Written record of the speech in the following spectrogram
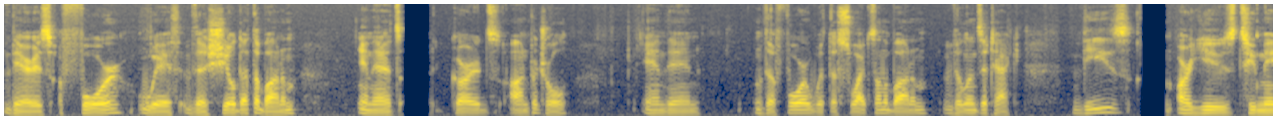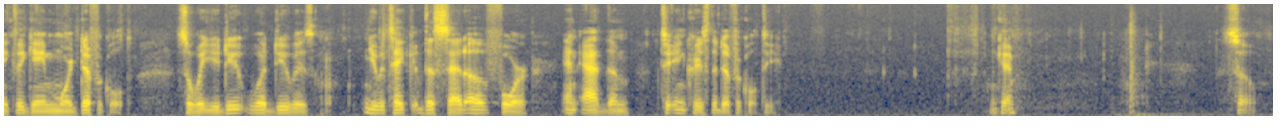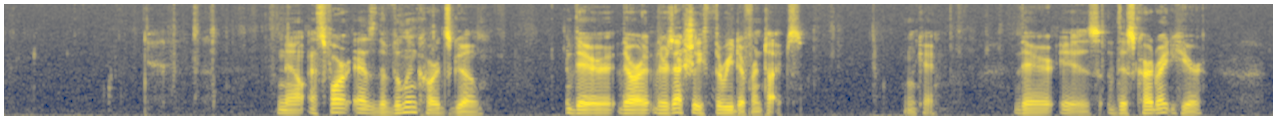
There's four with the shield at the bottom, and that's guards on patrol, and then the four with the swipes on the bottom, villains attack. These are used to make the game more difficult. So what you do would do is you would take the set of four and add them to increase the difficulty. Okay. So now as far as the villain cards go, there there are there's actually three different types. Okay. There is this card right here,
